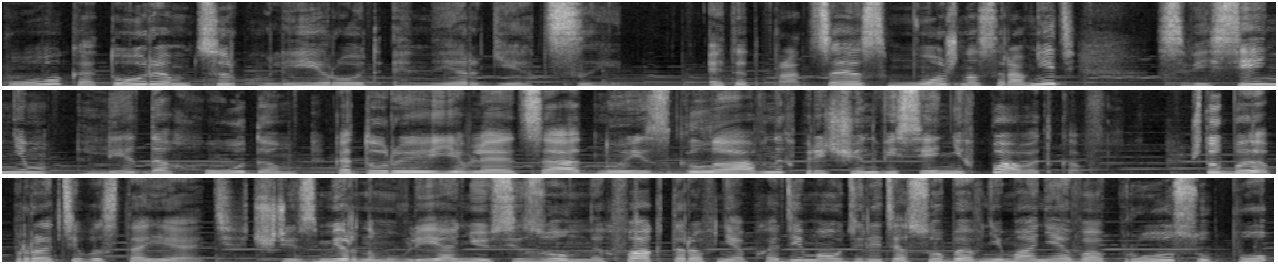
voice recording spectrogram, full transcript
по которым циркулирует энергия ЦИ. Этот процесс можно сравнить с весенним ледоходом, который является одной из главных причин весенних паводков – чтобы противостоять чрезмерному влиянию сезонных факторов, необходимо уделить особое внимание вопросу по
